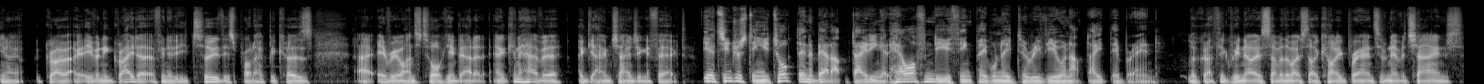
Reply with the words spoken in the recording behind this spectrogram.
you know grow even a greater affinity to this product because uh, everyone's talking about it and it can have a, a game changing effect. Yeah, it's interesting. You talked then about updating it. How often do you think people need to review and update their brand? Look, I think we know some of the most iconic brands have never changed.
